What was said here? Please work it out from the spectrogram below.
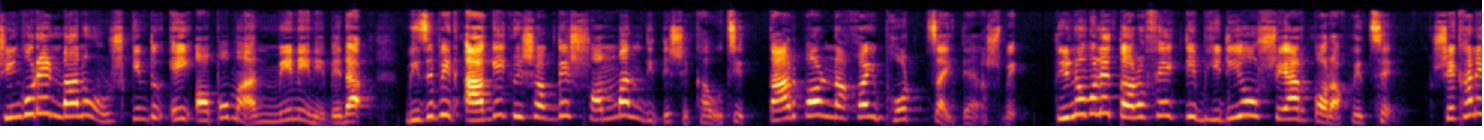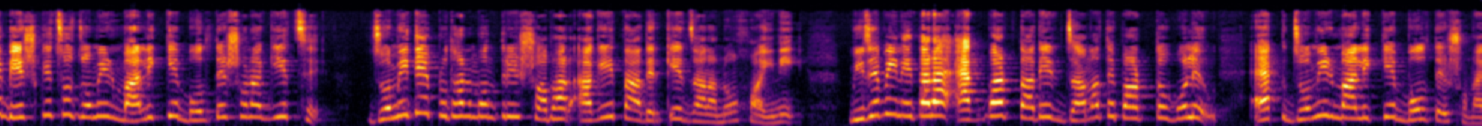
সিঙ্গুরের মানুষ কিন্তু এই অপমান মেনে নেবে না। বিজেপির আগে কৃষকদের সম্মান দিতে শেখা উচিত। তারপর না হয় ভোট চাইতে আসবে। তৃণমূলের তরফে একটি ভিডিও শেয়ার করা হয়েছে। সেখানে বেশ কিছু জমির মালিককে বলতে শোনা গিয়েছে, জমিতে প্রধানমন্ত্রীর সভার আগে তাদেরকে জানানো হয়নি। বিজেপি নেতারা একবার তাদের জানাতে পারত বলেও এক জমির মালিককে বলতে শোনা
